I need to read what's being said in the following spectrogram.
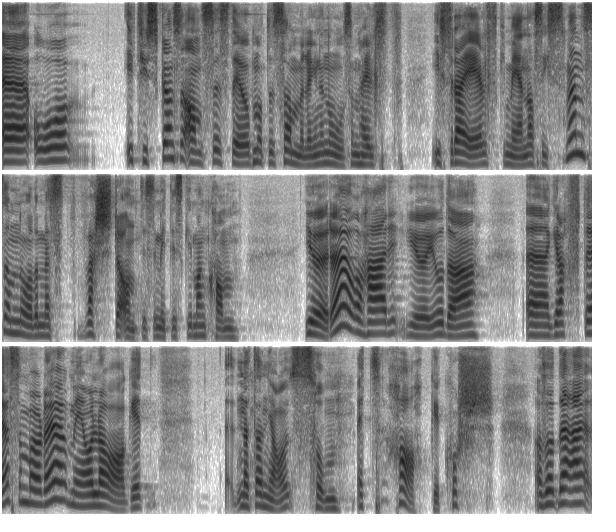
Eh, og i Tyskland så anses det å på en måte sammenligne noe som helst israelsk med nazismen som noe av det mest verste antisemittiske man kan gjøre. Og her gjør jo da Graff det, som var det, med å lage Netanyahu som et hakekors. Altså, er,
